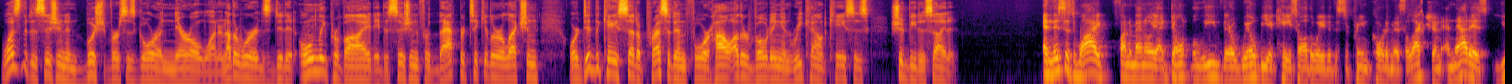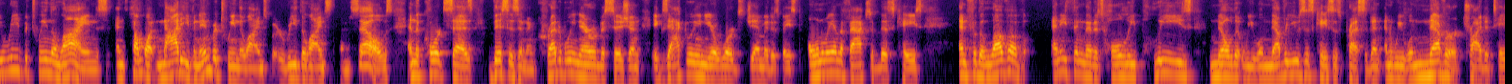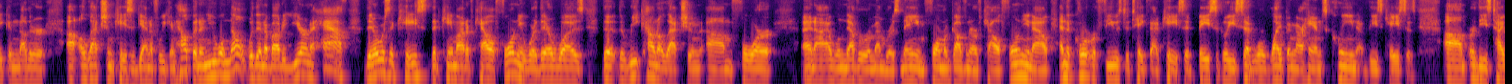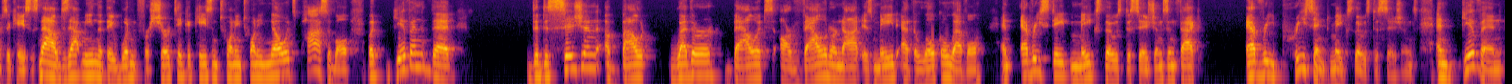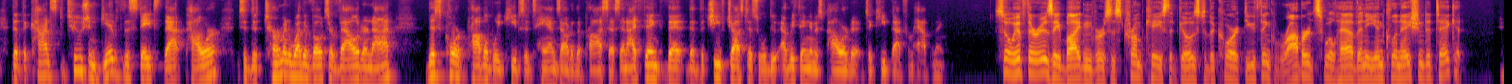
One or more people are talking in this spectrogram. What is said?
was the decision in Bush versus Gore a narrow one? In other words, did it only provide a decision for that particular election, or did the case set a precedent for how other voting and recount cases should be decided? And this is why fundamentally I don't believe there will be a case all the way to the Supreme Court in this election. And that is you read between the lines and somewhat not even in between the lines, but read the lines themselves. And the court says this is an incredibly narrow decision. Exactly in your words, Jim, it is based only on the facts of this case. And for the love of anything that is holy, please know that we will never use this case as precedent and we will never try to take another uh, election case again if we can help it. And you will note within about a year and a half, there was a case that came out of California where there was the, the recount election um, for and I will never remember his name, former governor of California now. And the court refused to take that case. It basically said, we're wiping our hands clean of these cases um, or these types of cases. Now, does that mean that they wouldn't for sure take a case in 2020? No, it's possible. But given that the decision about whether ballots are valid or not is made at the local level, and every state makes those decisions. In fact, Every precinct makes those decisions. And given that the Constitution gives the states that power to determine whether votes are valid or not, this court probably keeps its hands out of the process. And I think that, that the Chief Justice will do everything in his power to, to keep that from happening. So, if there is a Biden versus Trump case that goes to the court, do you think Roberts will have any inclination to take it?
